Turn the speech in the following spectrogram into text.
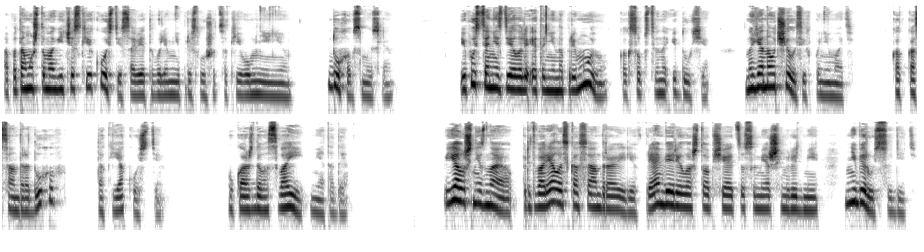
а потому что магические кости советовали мне прислушаться к его мнению. Духа в смысле. И пусть они сделали это не напрямую, как, собственно, и духи, но я научилась их понимать. Как Кассандра Духов, так я Кости. У каждого свои методы. Я уж не знаю, притворялась Кассандра или впрямь верила, что общается с умершими людьми, не берусь судить.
